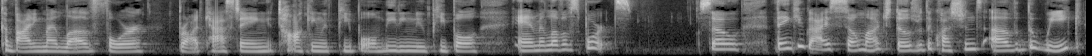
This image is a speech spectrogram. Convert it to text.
combining my love for broadcasting, talking with people, meeting new people, and my love of sports. So, thank you guys so much. Those were the questions of the week.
